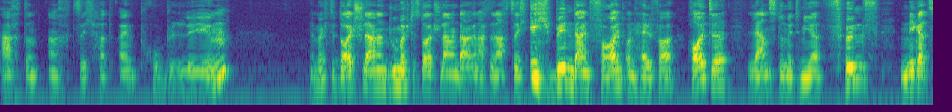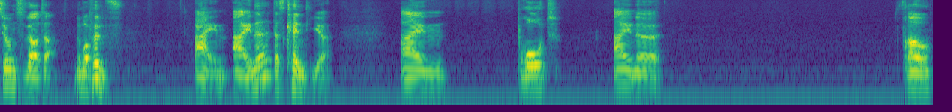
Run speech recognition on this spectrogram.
88 hat ein Problem. Er möchte Deutsch lernen, du möchtest Deutsch lernen, darin 88. Ich bin dein Freund und Helfer. Heute lernst du mit mir fünf Negationswörter. Nummer 5. Ein, eine, das kennt ihr. Ein Brot, eine Frau.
